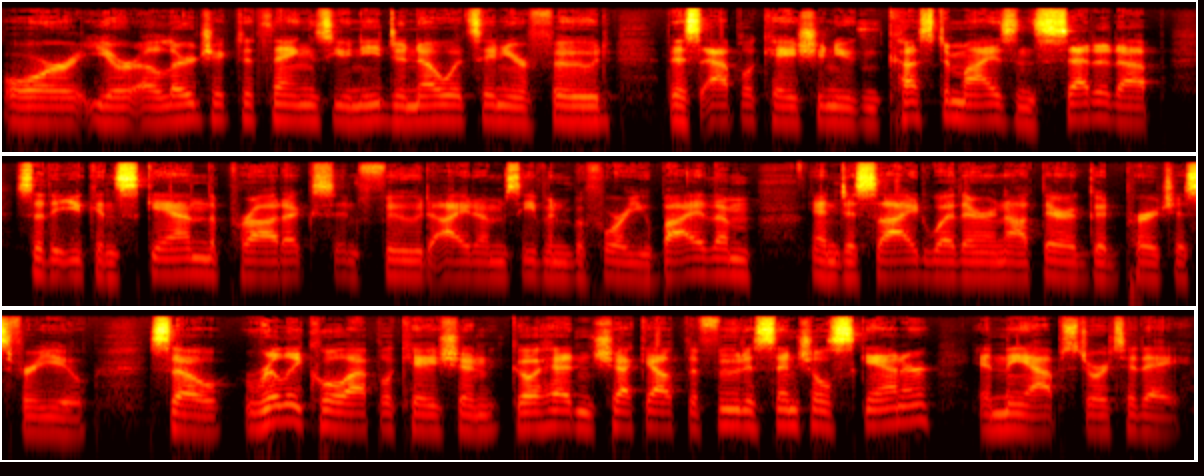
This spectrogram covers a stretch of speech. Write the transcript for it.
or you're allergic to things, you need to know what's in your food. This application, you can customize and set it up so that you can scan the products and food items even before you buy them and decide whether or not they're a good purchase for you. So, really cool application. Go ahead and check out the Food Essentials scanner in the App Store today.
